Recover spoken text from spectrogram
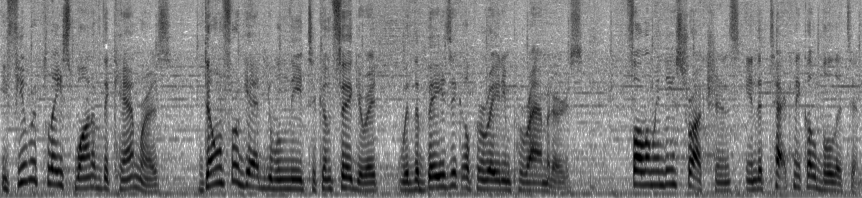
If you replace one of the cameras, don't forget you will need to configure it with the basic operating parameters, following the instructions in the technical bulletin.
